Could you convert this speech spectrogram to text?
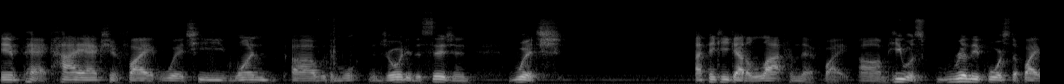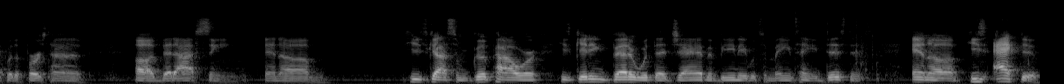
impact, high action fight, which he won uh, with the majority decision, which I think he got a lot from that fight. Um, he was really forced to fight for the first time uh, that I've seen, and um, he's got some good power. He's getting better with that jab and being able to maintain distance, and uh, he's active.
